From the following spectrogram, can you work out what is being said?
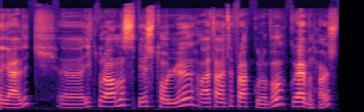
2000'lere geldik. Ee, ilk durağımız Bristol'lü alternatif rock grubu Gravenhurst.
